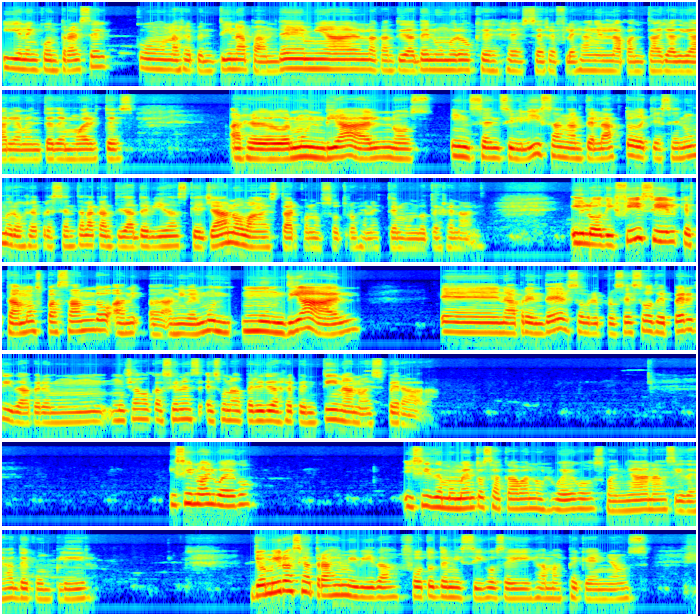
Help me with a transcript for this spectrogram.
y el encontrarse con la repentina pandemia, la cantidad de números que se reflejan en la pantalla diariamente de muertes alrededor mundial, nos insensibilizan ante el acto de que ese número representa la cantidad de vidas que ya no van a estar con nosotros en este mundo terrenal. Y lo difícil que estamos pasando a, nivel mundial en aprender sobre el proceso de pérdida, pero en muchas ocasiones es una pérdida repentina, no esperada. ¿Y si no hay luego? ¿Y si de momento se acaban los juegos, mañanas y dejas de cumplir? Yo miro hacia atrás en mi vida fotos de mis hijos e hijas más pequeños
